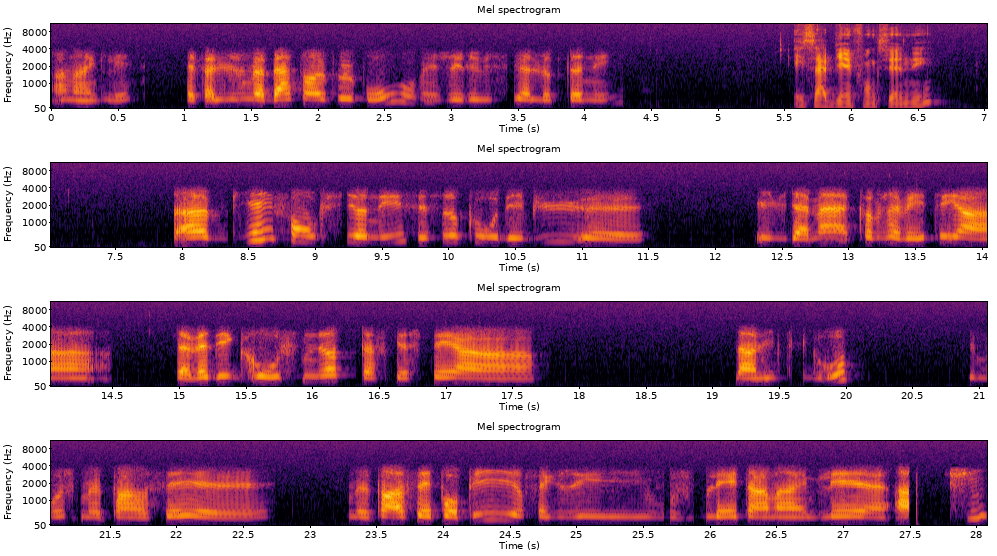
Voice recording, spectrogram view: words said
en, en anglais. Il a fallu que je me batte un peu pour, mais j'ai réussi à l'obtenir. Et ça a bien fonctionné? Ça a bien fonctionné. C'est sûr qu'au début, euh, évidemment, comme j'avais été en... J'avais des grosses notes parce que j'étais en dans les petits groupes. Puis moi, je me pensais... euh, je me pensais pas pire. Fait que j'ai... Je voulais être en anglais euh, enrichi.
